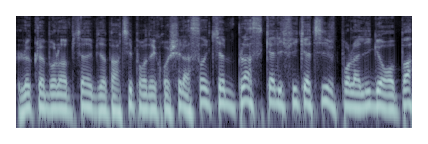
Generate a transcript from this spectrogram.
Le club olympien est bien parti pour décrocher la cinquième place qualificative pour la Ligue Europa.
